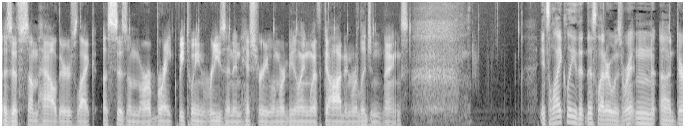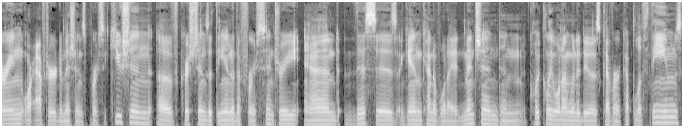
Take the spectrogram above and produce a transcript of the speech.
As if somehow there's like a schism or a break between reason and history when we're dealing with God and religion things. It's likely that this letter was written uh, during or after Domitian's persecution of Christians at the end of the first century. And this is, again, kind of what I had mentioned. And quickly, what I'm going to do is cover a couple of themes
